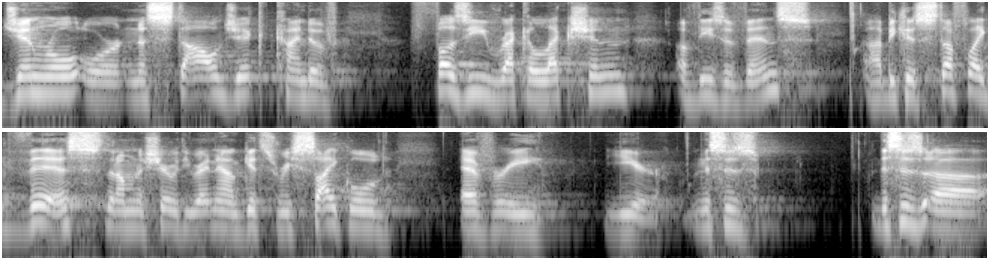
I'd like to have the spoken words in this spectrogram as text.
general or nostalgic kind of fuzzy recollection of these events uh, because stuff like this that I'm going to share with you right now gets recycled every year. And this is this is uh,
